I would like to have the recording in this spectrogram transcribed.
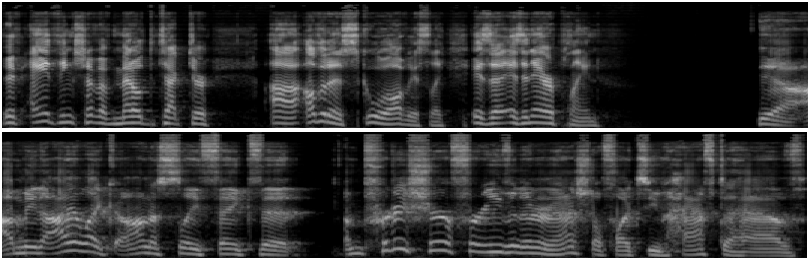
if anything should have a metal detector, uh, other than a school, obviously, is a is an airplane. Yeah, I mean, I like honestly think that I'm pretty sure for even international flights, you have to have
